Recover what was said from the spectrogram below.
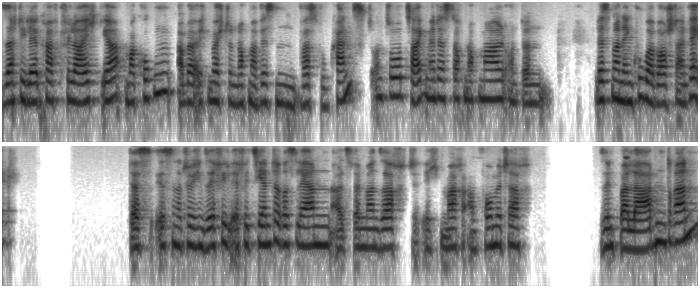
sagt die Lehrkraft vielleicht, ja, mal gucken, aber ich möchte noch mal wissen, was du kannst und so, zeig mir das doch noch mal und dann lässt man den Kuba-Baustein weg. Das ist natürlich ein sehr viel effizienteres Lernen, als wenn man sagt, ich mache am Vormittag sind Balladen dran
